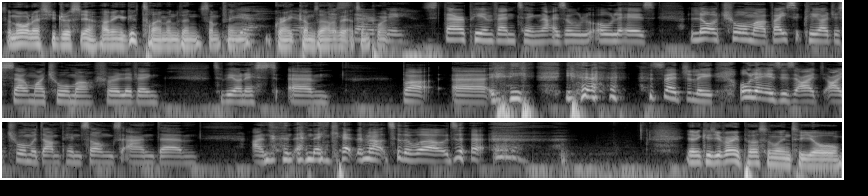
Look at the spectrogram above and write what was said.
So more or less, you just yeah having a good time, and then something yeah, great yeah, comes out of it at some point. It's therapy inventing. That is all. All it is. A lot of trauma. Basically, I just sell my trauma for a living. To be honest, um, but uh, yeah, essentially, all it is is I, I trauma dump in songs and um, and and then get them out to the world. yeah, because you're very personal into your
